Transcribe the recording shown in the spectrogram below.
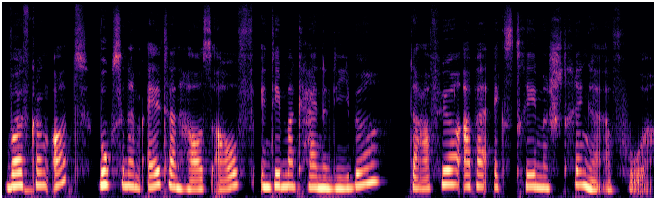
Wolfgang Ott wuchs in einem Elternhaus auf, in dem er keine Liebe, dafür aber extreme Strenge erfuhr.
